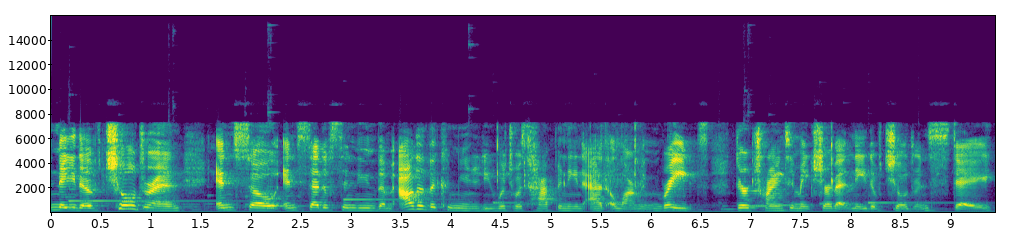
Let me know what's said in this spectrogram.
Native children. And so instead of sending them out of the community, which was happening at alarming rates, they're trying to make sure that Native children stay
